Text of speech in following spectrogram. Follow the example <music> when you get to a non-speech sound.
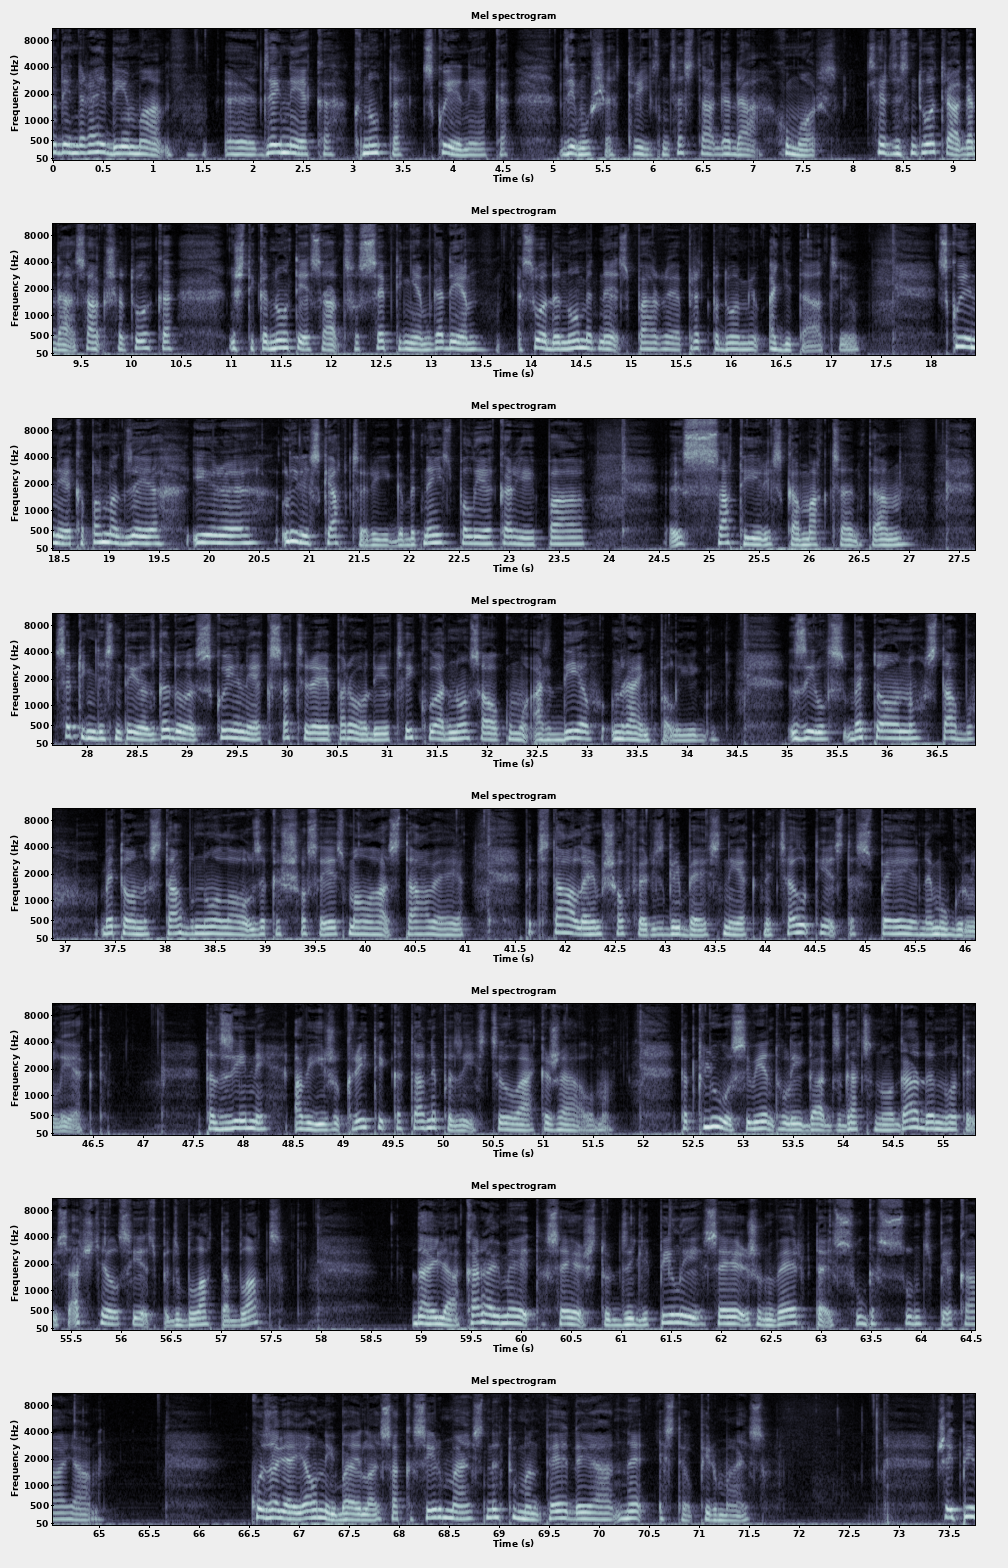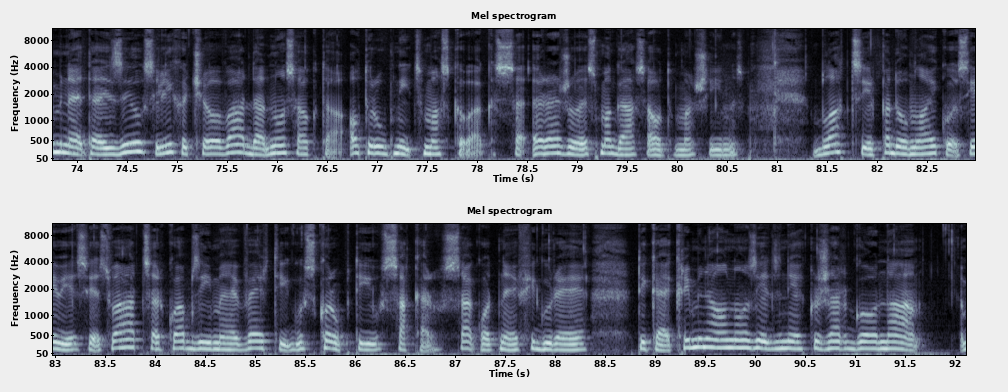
Šodien raidījumā e, dzinieka Knuta Skujnieka dzimuša 36. gadā humors. 62. gadā sākšu ar to, ka viņš tika notiesāts uz septiņiem gadiem soda nometnēs par e, pretpadomju aģitāciju. Skujnieka pamatzēja ir e, liriski apcerīga, bet neizpaliek arī pa satīriskam akcentam. 70. gados skujnieks atcerēja parodiju ciklu ar nosaukumu Ar dievu un raņpalīgu. Zils betonu stabu betona stabu nolauza, kas šosejas malā stāvēja. Pēc tālēm šoferis gribēja sniegt, ne celties, tas spēja ne muguru liekt. Tad zini, avīžu kritika tā nepazīst cilvēka žēluma. Tad kļūsi vientulīgāks gads no gada, no tevis atšķelsies pēc blata blats. Daļā karaļmeita sēž tur dziļi pilī, sēž un vērptais sugas suns pie kājām. Ko zaļai jaunībai, lai saka, sirmais, ne tu man pēdējā, ne es tev pirmais. Šeit pieminētais Zils ir Lihačeva vārdā nosauktā autorūpnīca Maskavā, kas ražoja smagās automašīnas. Blats ir padomu laikos ieviesies vārds, ar ko apzīmēja vērtīgus koruptīvus sakarus. Sākotnēji figurēja tikai krimināla noziedznieku žargonā,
